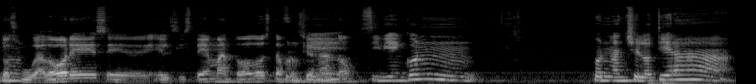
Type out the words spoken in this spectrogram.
Los jugadores, eh, el sistema, todo está Porque funcionando. Si bien con, con Ancelotti era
